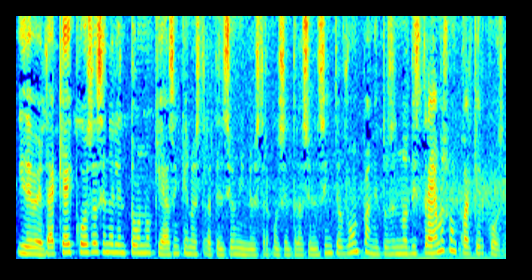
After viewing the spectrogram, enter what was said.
Y de verdad que hay cosas en el entorno que hacen que nuestra atención y nuestra concentración se interrumpan. Entonces nos distraemos con cualquier cosa.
